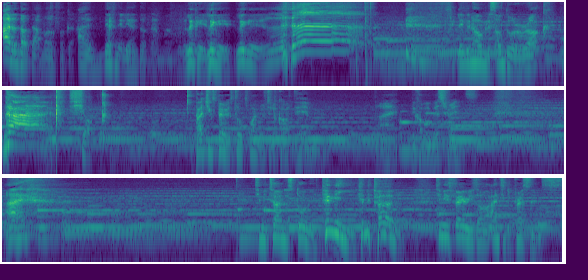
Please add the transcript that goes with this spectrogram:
I'd adopt that motherfucker. I'd definitely adopt that motherfucker. Look at it, look at it, look at it. Living homeless under a rock. Shock. Patrick's parents told SpongeBob to look after him. Aye, becoming best friends. Aye. Timmy Turner's story. Timmy! Timmy Turner! Timmy's fairies are antidepressants.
